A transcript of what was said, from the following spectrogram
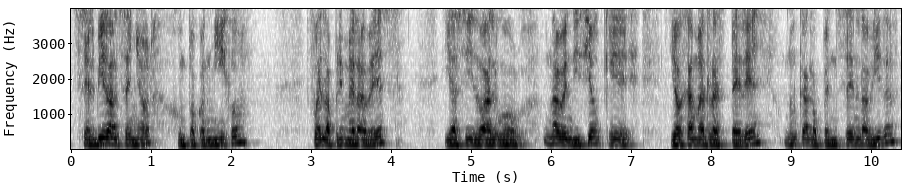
servir al Señor junto con mi hijo fue la primera vez y ha sido algo, una bendición que yo jamás la esperé, nunca lo pensé en la vida.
